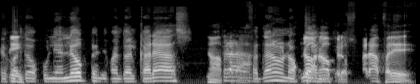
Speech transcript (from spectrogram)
Le faltó Julián López, le faltó Alcaraz. No, faltaron unos No, no, pero pará, Fede,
